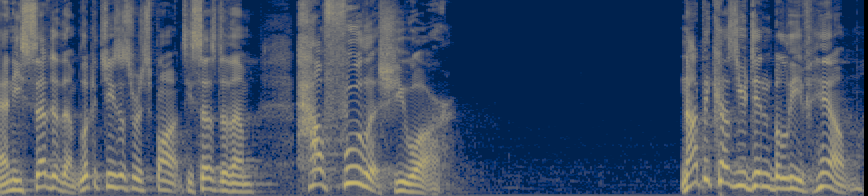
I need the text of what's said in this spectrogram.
And he said to them, Look at Jesus' response. He says to them, How foolish you are. Not because you didn't believe him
